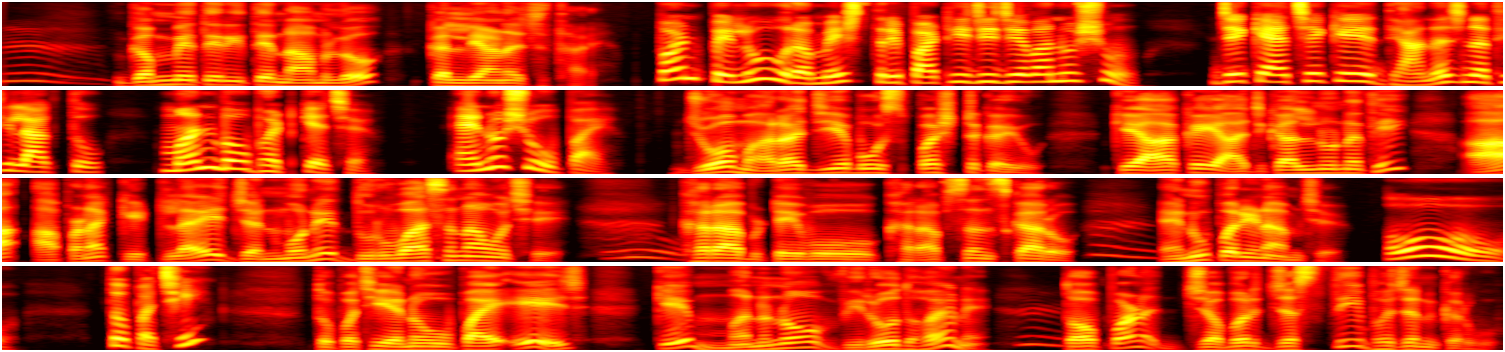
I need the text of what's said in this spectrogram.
ગમે તે રીતે નામ લો કલ્યાણ જ થાય. પણ પેલું રમેશ ત્રિપાઠીજી જેવાનું શું? જે કહે છે કે ધ્યાન જ નથી લાગતું મન બહુ ભટકે છે. એનો શું ઉપાય? જો મહારાજજીએ બહુ સ્પષ્ટ કહ્યું કે આ કંઈ આજકાલનું નથી આ આપણા કેટલાય જન્મોને દુર્વાસનાઓ છે. ખરાબ ટેવો ખરાબ સંસ્કારો એનું પરિણામ છે. ઓ તો પછી? તો પછી એનો ઉપાય એ જ કે મનનો વિરોધ હોય ને તો પણ જબરજસ્તી ભજન કરવું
